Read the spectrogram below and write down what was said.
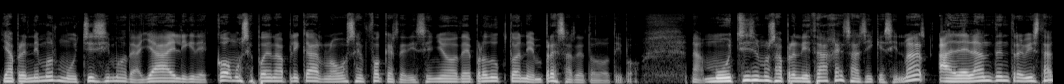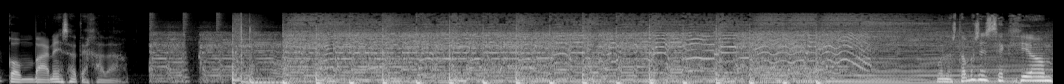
y aprendimos muchísimo de Agile y de cómo se pueden aplicar nuevos enfoques de diseño de producto en empresas de todo tipo. muchísimos aprendizajes, así que sin más, adelante entrevista con Vanessa Tejada. Bueno, estamos en sección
